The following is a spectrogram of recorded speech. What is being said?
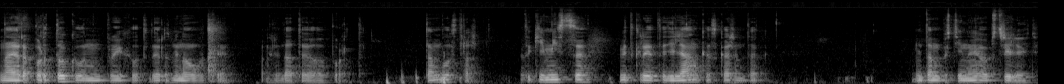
на аеропорту, коли ми приїхали туди розміновувати, оглядати аеропорт, там було страшно. Таке місце, відкрита ділянка, скажімо так. І там постійно його обстрілюють.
